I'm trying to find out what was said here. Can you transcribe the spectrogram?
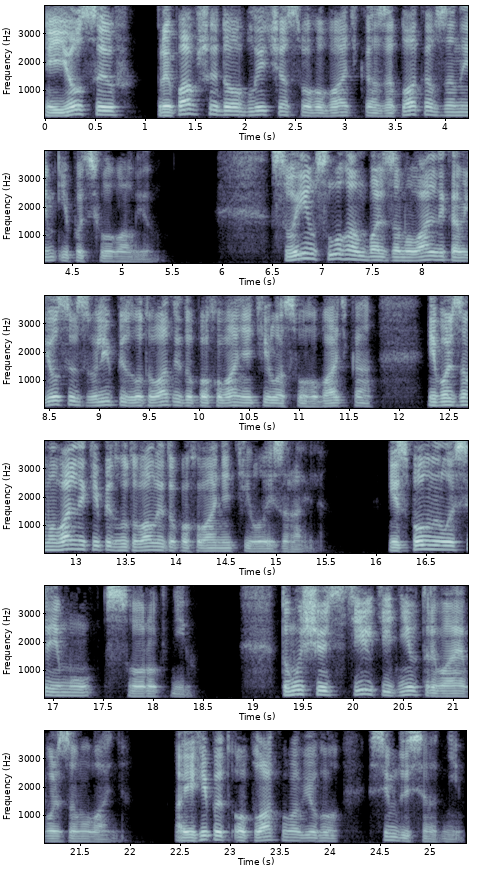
І Йосиф, припавши до обличчя свого батька, заплакав за ним і поцілував його. Своїм слугам бальзамувальникам Йосиф звелів підготувати до поховання тіла свого батька, і бальзамувальники підготували до поховання тіло Ізраїля. І сповнилося йому сорок днів, тому що стільки днів триває бальзамування, а Єгипет оплакував його сімдесят днів.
